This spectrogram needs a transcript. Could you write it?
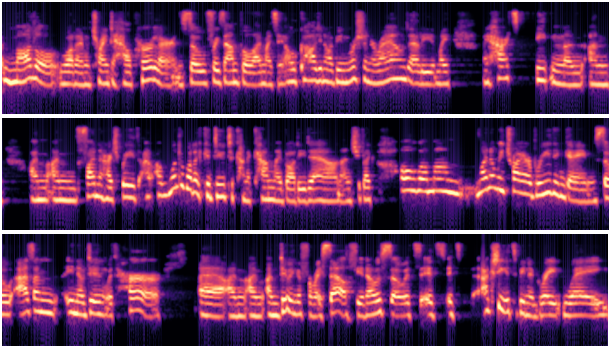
model what I'm trying to help her learn. So, for example, I might say, "Oh God, you know, I've been rushing around, Ellie. My my heart's beating, and and I'm I'm finding it hard to breathe. I, I, wonder what I could do to kind of calm my body down." And she'd like, "Oh well, Mom, why don't we try our breathing game?" So, as I'm you know doing it with her. Uh, I'm, I'm I'm doing it for myself, you know. So it's it's it's actually it's been a great way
